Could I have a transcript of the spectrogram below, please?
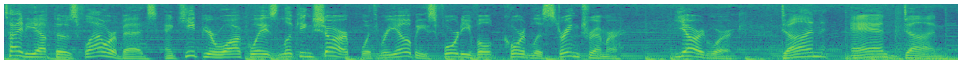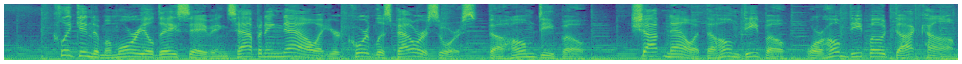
Tidy up those flower beds and keep your walkways looking sharp with Ryobi's 40 volt cordless string trimmer. Yard work, done and done. Click into Memorial Day savings happening now at your cordless power source, the Home Depot. Shop now at the Home Depot or HomeDepot.com.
